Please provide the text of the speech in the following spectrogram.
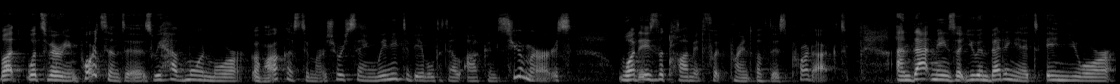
But what's very important is we have more and more of our customers who are saying we need to be able to tell our consumers what is the climate footprint of this product? And that means that you're embedding it in your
